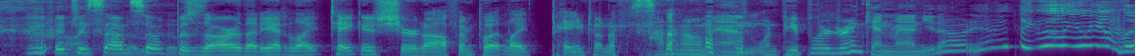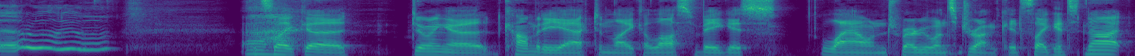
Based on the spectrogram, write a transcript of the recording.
It just sounds so bizarre that he had to like take his shirt off and put like paint on himself. I don't know, man. when people are drinking, man, you know, you think, you have that. It's like uh, doing a comedy act in like a Las Vegas lounge where everyone's drunk. It's like it's not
